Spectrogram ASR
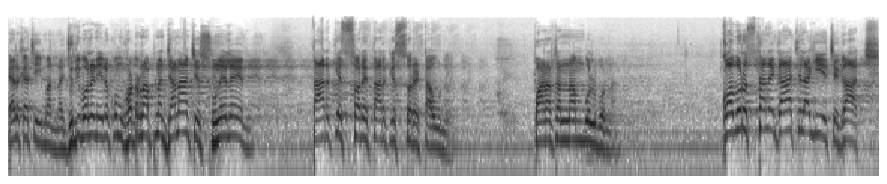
এর কাছে ইমান নাই। যদি বলেন এরকম ঘটনা আপনার জানা আছে, শুনেলেন। তারকেশ্বরে তারকেশ্বরে টাউনে। পাড়াটার নাম বলব না। কবরস্থানে গাছ লাগিয়েছে, গাছ।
